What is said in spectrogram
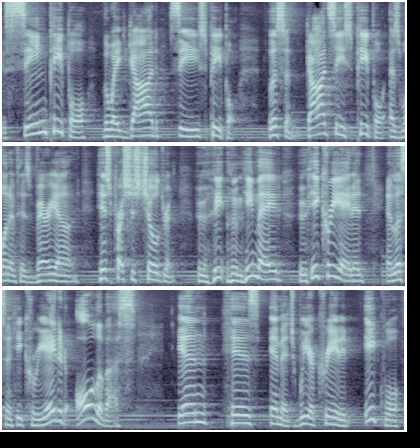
is seeing people the way God sees people. Listen, God sees people as one of his very own, his precious children, who he, whom he made, who he created. And listen, he created all of us in his image. We are created equal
